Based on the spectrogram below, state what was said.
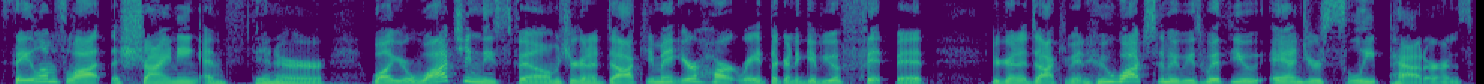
Salem's Lot, The Shining, and Thinner. While you're watching these films, you're going to document your heart rate. They're going to give you a Fitbit. You're going to document who watched the movies with you and your sleep patterns.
